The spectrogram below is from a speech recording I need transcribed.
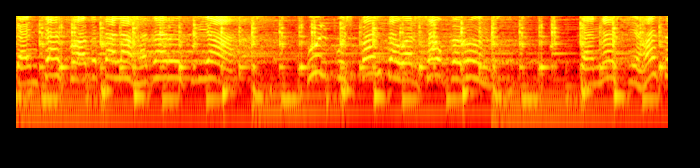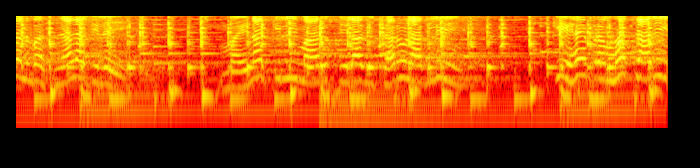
त्यांच्या स्वागताला हजारो स्त्रिया फुल पुष्पांचा वर्षाव करून त्यांना सिंहासन बसण्याला दिले. मैना किली मारुतीला विचारू लागली की हे ब्रह्मचारी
